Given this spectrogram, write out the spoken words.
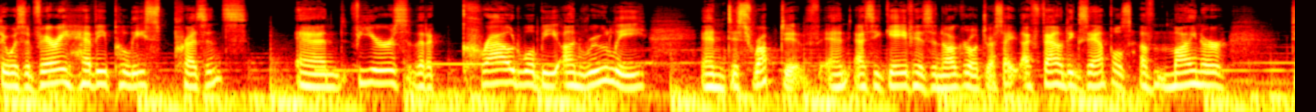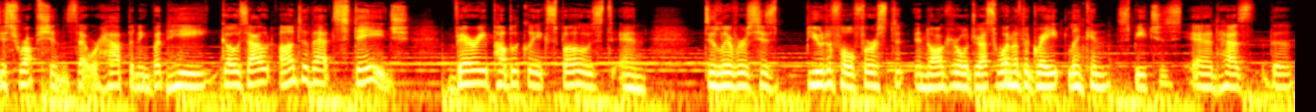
There was a very heavy police presence, and fears that a crowd will be unruly and disruptive. And as he gave his inaugural address, I, I found examples of minor disruptions that were happening. But he goes out onto that stage, very publicly exposed, and delivers his beautiful first inaugural address, one of the great Lincoln speeches, and has the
